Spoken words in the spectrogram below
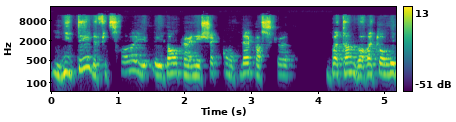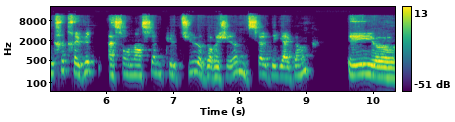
L'idée de Fitzroy est donc un échec complet parce que Button va retourner très très vite à son ancienne culture d'origine, celle des Yagans, et euh,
